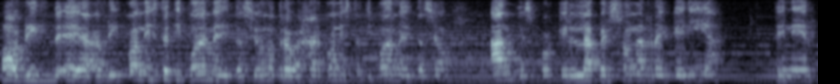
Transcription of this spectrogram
o abrir, eh, abrir con este tipo de meditación o trabajar con este tipo de meditación antes, porque la persona requería tener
